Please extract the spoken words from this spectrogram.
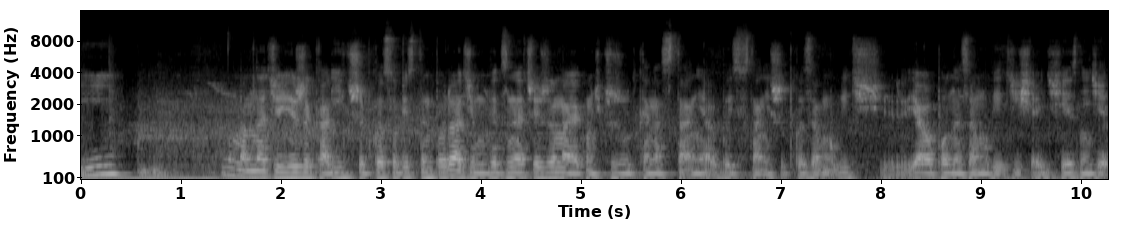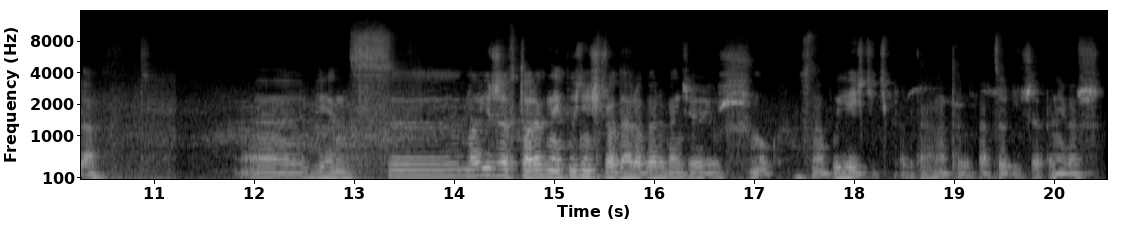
I no, mam nadzieję, że Kali szybko sobie z tym poradzi. Mówiąc inaczej, że ma jakąś przyrzutkę na stanie albo jest w stanie szybko zamówić. Ja oponę zamówię dzisiaj. Dzisiaj jest niedziela. E, więc e, no i że wtorek, najpóźniej środa Robert będzie już mógł znowu jeździć, prawda? No to bardzo liczę, ponieważ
